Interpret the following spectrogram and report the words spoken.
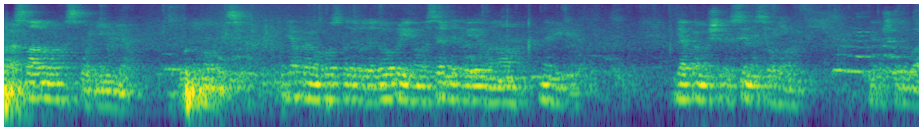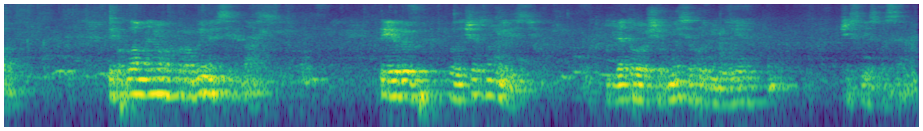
прославимо Господнє ім'я. Будемо молитися. Дякуємо, Господи, буде добре і милосердя Твоє воно навіки. Дякуємо, що ти сина свого не пошкодував. Ти поклав на нього провини всіх нас. Ти явив величезну милість для того, щоб ми сьогодні були в числі спасених.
